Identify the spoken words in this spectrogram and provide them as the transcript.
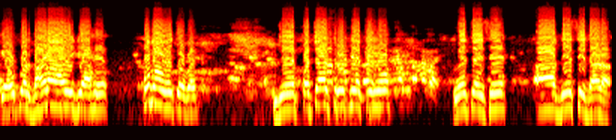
કે ઉપર ધાણા આવી ગયા છે. શું ભાવ વેચો ભાઈ? જે પચાસ રૂપિયા કિલો વેચાય છે આ દેશી ધાણા.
